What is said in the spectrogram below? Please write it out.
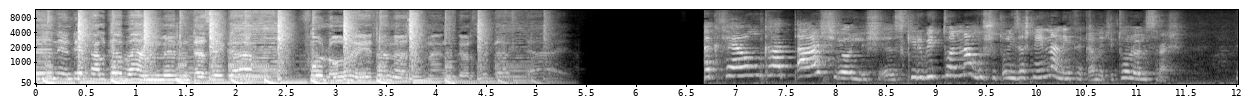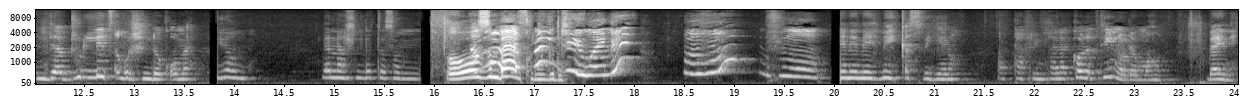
እኔ እንዴት አልገባም? እንደ ዜጋ ፎሎ የተነስ መንገድ ዝጋ መክፈያውን ካጣሽ ይኸውልሽ እስክሪብቶና ሙሽጡን ይዘሽ ነይና እኔ ተቀመጪ ቶሎ ልስራሽ። እንደ እብድ ሁሌ ፀጉርሽ እንደቆመ። ያማ ለናሽ እንደተሰማ። ኦ ዝም በይ አልኩኝ እንግዲህ። ወይኔ! እህ እሱ እኔ እኔ እኔ ቀስ ብዬ ነው። አታፍሪም። ተነካው ልትይኝ ነው ደግሞ አሁን። በይ ነይ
